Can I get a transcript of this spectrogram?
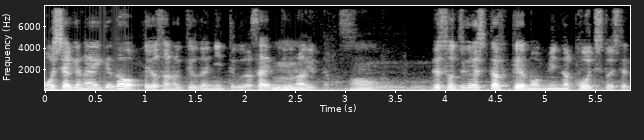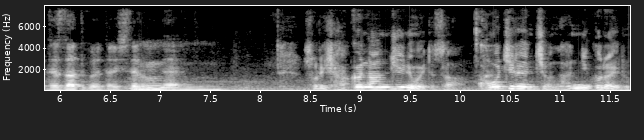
うん。申し訳ないけどよその球団に行ってくださいっていうのは言ってます、うん。で卒業した府警もみんなコーチとして手伝ってくれたりしてるんで、それ百何十人もいてさコーチ連中は何人くらいいる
